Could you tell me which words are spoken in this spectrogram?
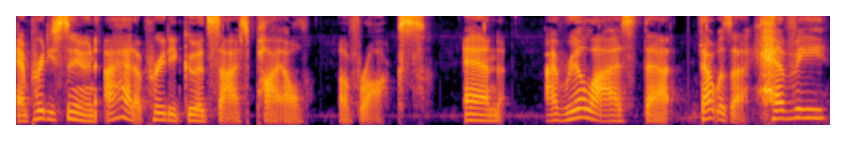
And pretty soon I had a pretty good sized pile of rocks. And I realized that that was a heavy,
